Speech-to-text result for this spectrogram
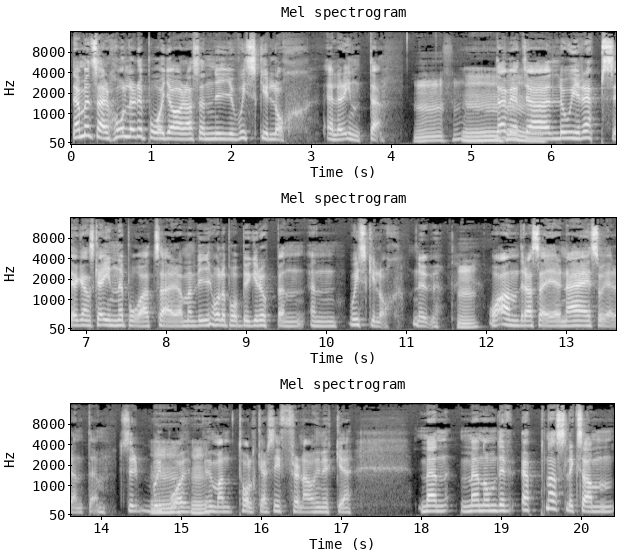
ja men så här, håller det på att göras en ny whisky loch eller inte? Mm. Mhm. Där vet jag Louis Reps är ganska inne på att så här, ja, men vi håller på att bygga upp en, en whisky loch nu. Mm. Och andra säger nej, så är det inte. Så det beror ju Mm, på mm. hur man tolkar siffrorna och hur mycket. Men, men om det öppnas liksom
